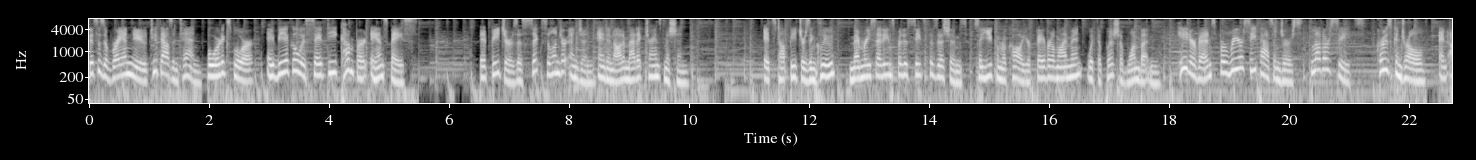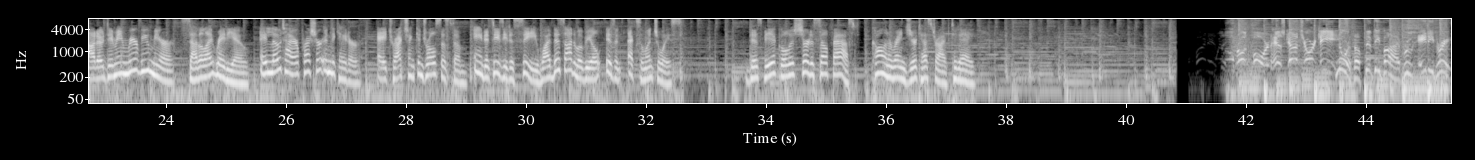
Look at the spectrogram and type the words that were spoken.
This is a brand new 2010 Ford Explorer, a vehicle with safety, comfort, and space. It features a six-cylinder engine and an automatic transmission. Its top features include memory settings for the seat's positions so you can recall your favorite alignment with the push of one button, heater vents for rear seat passengers, leather seats, cruise control, an auto-dimming rearview mirror, satellite radio, a low tire pressure indicator, a traction control system, and it's easy to see why this automobile is an excellent choice. This vehicle is sure to sell fast. Call and arrange your test drive today. Ford has got your key. North of 55, Route 83.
